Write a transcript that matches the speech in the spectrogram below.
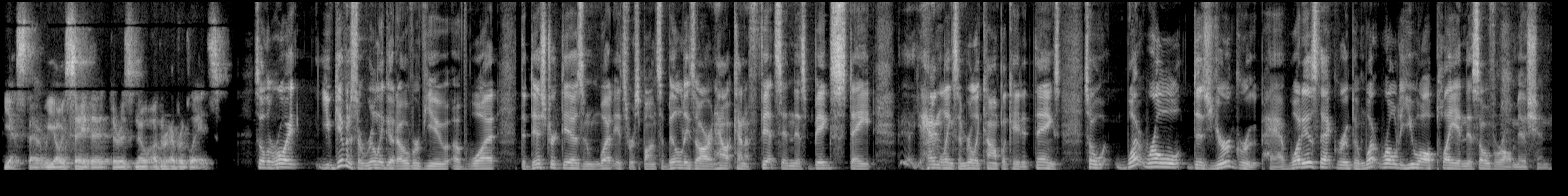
Yes, that we always say that there is no other Everglades. So, Leroy, you've given us a really good overview of what the district is and what its responsibilities are and how it kind of fits in this big state, handling some really complicated things. So, what role does your group have? What is that group, and what role do you all play in this overall mission?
